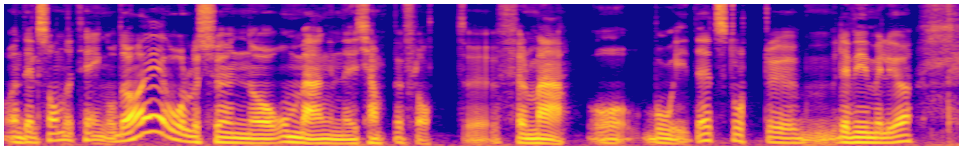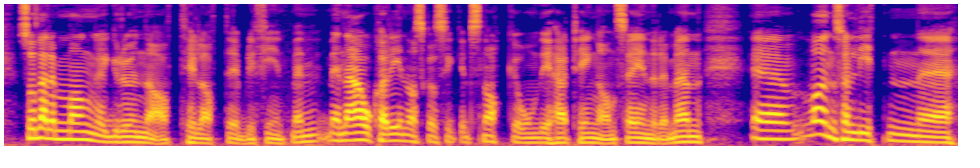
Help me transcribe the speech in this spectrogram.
og en del sånne ting. Og da er Ålesund og omegn kjempeflott eh, for meg å bo i. Det er et stort uh, revymiljø. Så det er mange grunner til at det blir fint. Men, men jeg og Karina skal sikkert snakke om de her tingene seinere. Men det eh, var en sånn liten eh,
